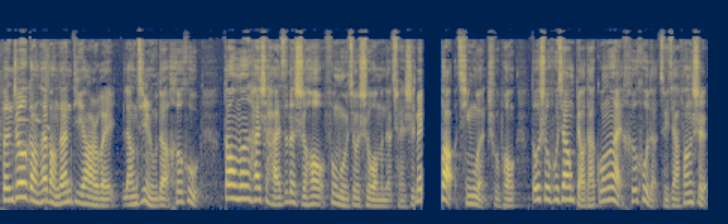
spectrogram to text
本周港台榜单第二位，梁静茹的《呵护》。当我们还是孩子的时候，父母就是我们的全世界。抱、亲吻、触碰，都是互相表达关爱、呵护的最佳方式。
